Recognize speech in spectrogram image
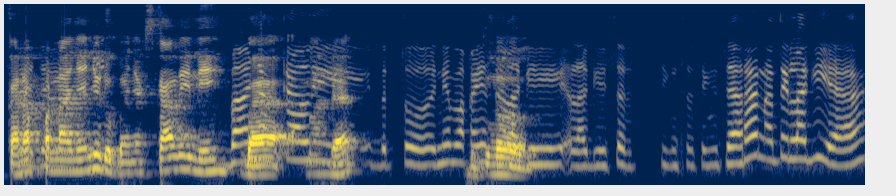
Karena penanyanya udah banyak sekali nih, Banyak Mbak sekali, Mada. betul. Ini makanya betul. saya lagi lagi searching searching. Zahra nanti lagi ya.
